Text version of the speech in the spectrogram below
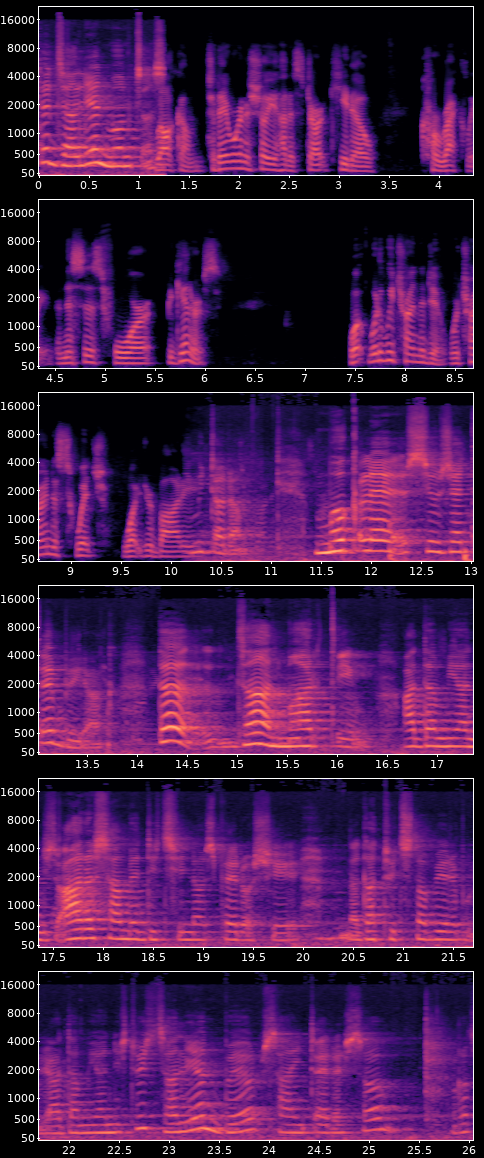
და ძალიან მომწონს. Welcome. Today we're going to show you how to start keto correctly. And this is for beginners. What what are we trying to do? We're trying to switch what your body იმიტომ რომ მოკლე სიუჟეტები აქვს და ძალიან მარტივ ადამიანის არასამედიცინო სფეროში გათვითცნობიერებული ადამიანისთვის ძალიან ბევრ საინტერესო რაღაც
